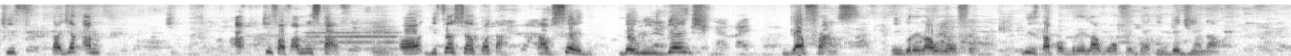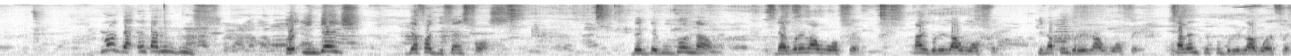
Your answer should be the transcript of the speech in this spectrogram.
chief, Nigerian Arm, chief, uh, chief of army staff or defense headquarters have said they will engage their France in guerrilla warfare. This is type of guerrilla warfare they're engaging now. Not they're entering bush to engage Biafra Defense Force. But they will go now. They're guerrilla warfare. Now guerrilla warfare. Kidnapping guerrilla warfare. Silent people guerrilla warfare.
